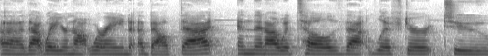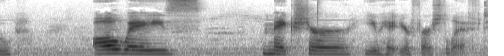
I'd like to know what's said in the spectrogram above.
uh, that way you're not worrying about that. And then I would tell that lifter to always make sure you hit your first lift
